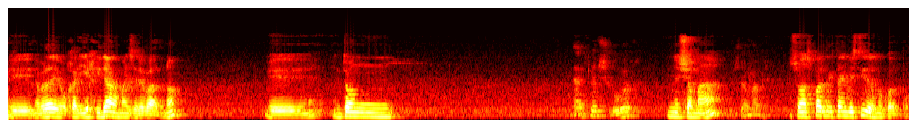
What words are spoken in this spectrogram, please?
eh, na verdade é o Yechida o mais elevado, não? Eh, então, Nefesh, Ruach, Neshama, são as partes que estão investidas no corpo.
